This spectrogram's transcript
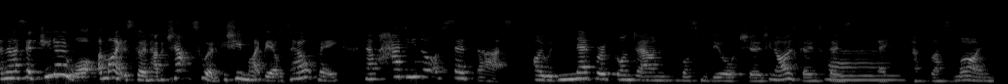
And then i said do you know what? I might just go and have a chat to her because she might be able to help me. Now had he not have said that i would never have gone down to the bottom of the orchard. You know i was going to go and have a glass of wine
